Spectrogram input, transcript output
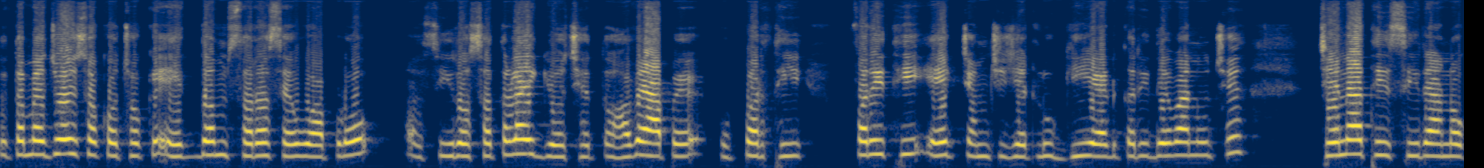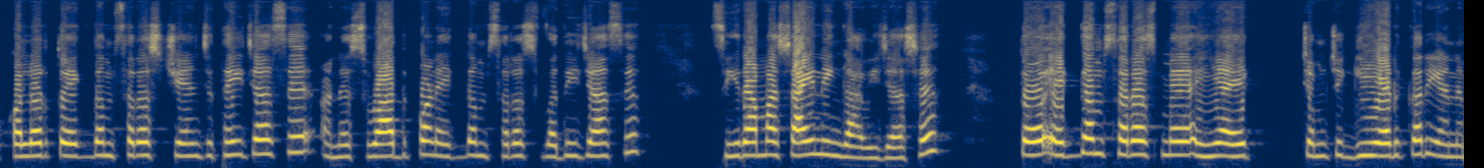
તો તમે જોઈ શકો છો કે એકદમ સરસ એવો આપણો શીરો સતળાઈ ગયો છે. તો હવે આપણે ઉપરથી ફરીથી એક ચમચી જેટલું ઘી એડ કરી દેવાનું છે. જેનાથી શીરાનો કલર તો એકદમ સરસ ચેન્જ થઈ જશે અને સ્વાદ પણ એકદમ સરસ વધી જશે. શીરામાં શાઇનિંગ આવી જશે. તો એકદમ સરસ મેં અહીંયા એક ચમચી ઘી એડ કરી અને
